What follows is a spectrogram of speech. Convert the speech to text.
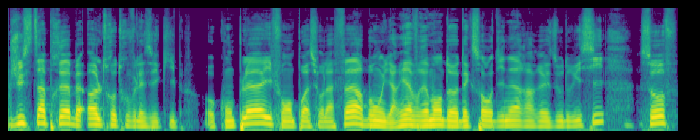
Juste après, ben, Holt retrouve les équipes au complet, ils font un poids sur l'affaire. Bon, il n'y a rien vraiment de- d'extraordinaire à résoudre ici, sauf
